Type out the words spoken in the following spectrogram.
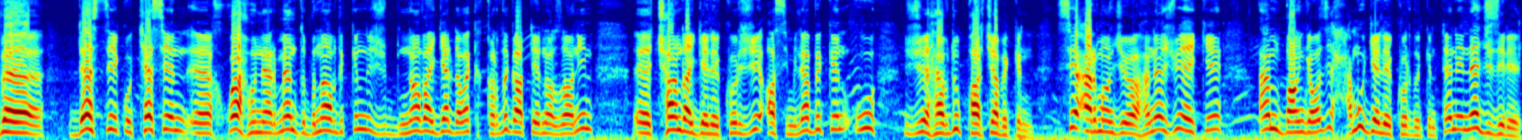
به دستی کو کسین خو هنرمند بناب دکن ناوا گل دا وک قردق ات نزانین چاندا گله کورجی اسیمیلا بکن او ژ هفدو پارچه بکن سی ارمانجو هنه جوه که ام بانگوازی همو گله کوردکن تنه نه جزیره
